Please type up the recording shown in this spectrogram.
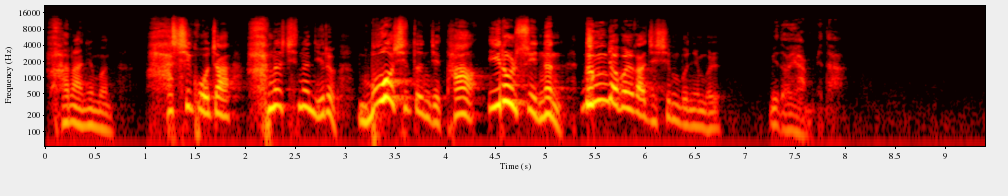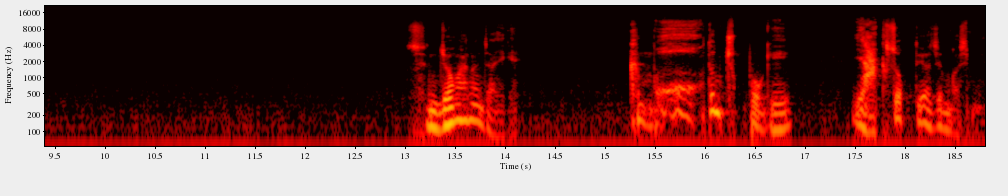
하나님은 하시고자 하시는 일을 무엇이든지 다 이룰 수 있는 능력을 가지신 분임을 믿어야 합니다. 순종하는 자에게 그 모든 축복이 약속되어진 것입니다.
